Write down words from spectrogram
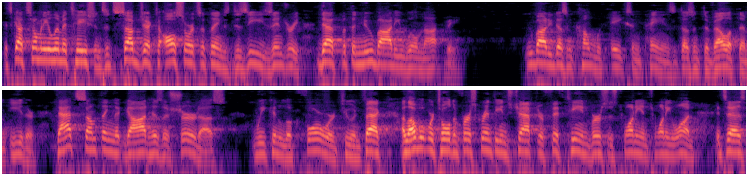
It's got so many limitations. It's subject to all sorts of things, disease, injury, death, but the new body will not be. New body doesn't come with aches and pains. It doesn't develop them either. That's something that God has assured us we can look forward to. In fact, I love what we're told in 1 Corinthians chapter 15 verses 20 and 21. It says,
